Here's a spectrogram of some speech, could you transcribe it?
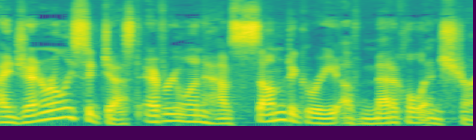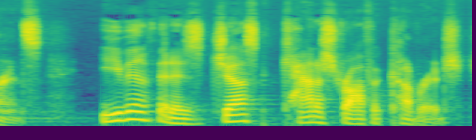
I generally suggest everyone have some degree of medical insurance, even if it is just catastrophic coverage.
